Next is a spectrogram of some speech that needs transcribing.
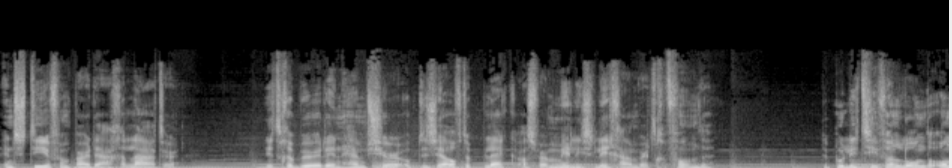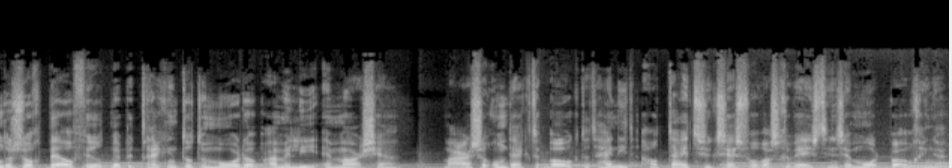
en stierf een paar dagen later. Dit gebeurde in Hampshire op dezelfde plek als waar Millie's lichaam werd gevonden. De politie van Londen onderzocht Belfield met betrekking tot de moorden op Amélie en Marcia. Maar ze ontdekte ook dat hij niet altijd succesvol was geweest in zijn moordpogingen.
